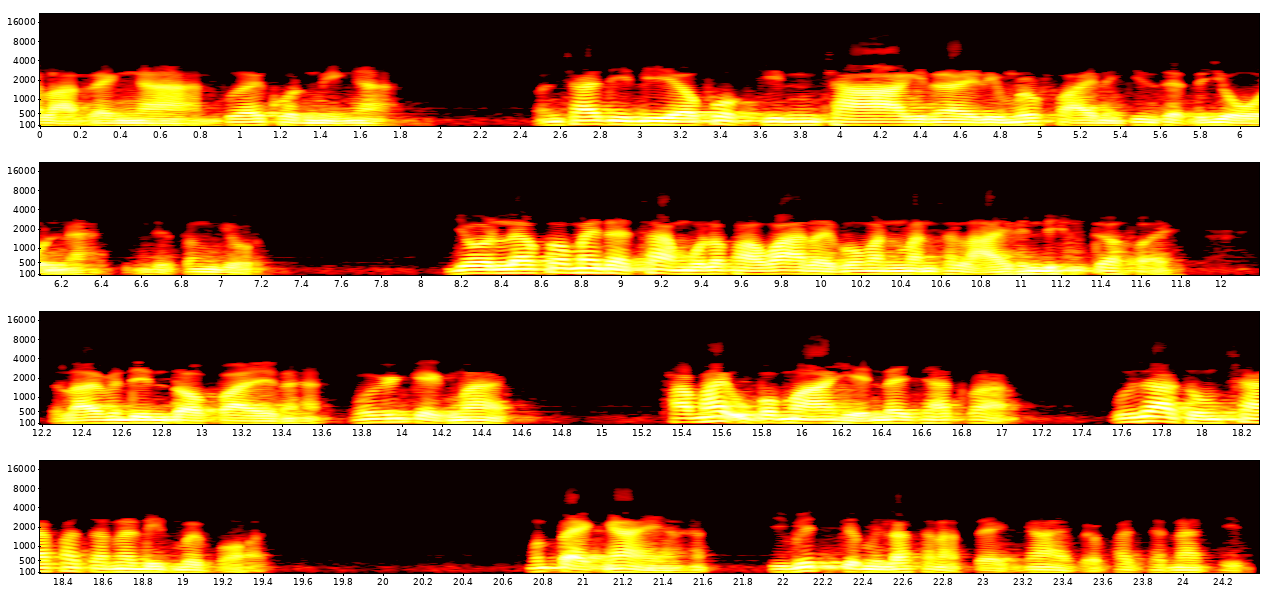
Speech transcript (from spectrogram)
ตลาดแรงงาน เพื่อให้คนมีงาน มันใช้ทีเดียวพวกกินชากินอะไรริมรถไฟเนี่ยกินเสร็จโยนนะกินเสร็จต้องโยนโยนแล้วก็ไม่ได้สร้างมลภาวะอะไรเพราะมันมันสลายเป็นดินต่อไป สลายเป็นดินต่อไปนะฮะมันก็เก่งมากทำให้อุปมาเห็นได้ชัดว่าพระเจ้าทรงใช้พระจันทดินบ่อยๆมันแตกง่ายนะฮะชีวิตจะมีลักษณะแตกง่ายแบบภาชนะดิน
